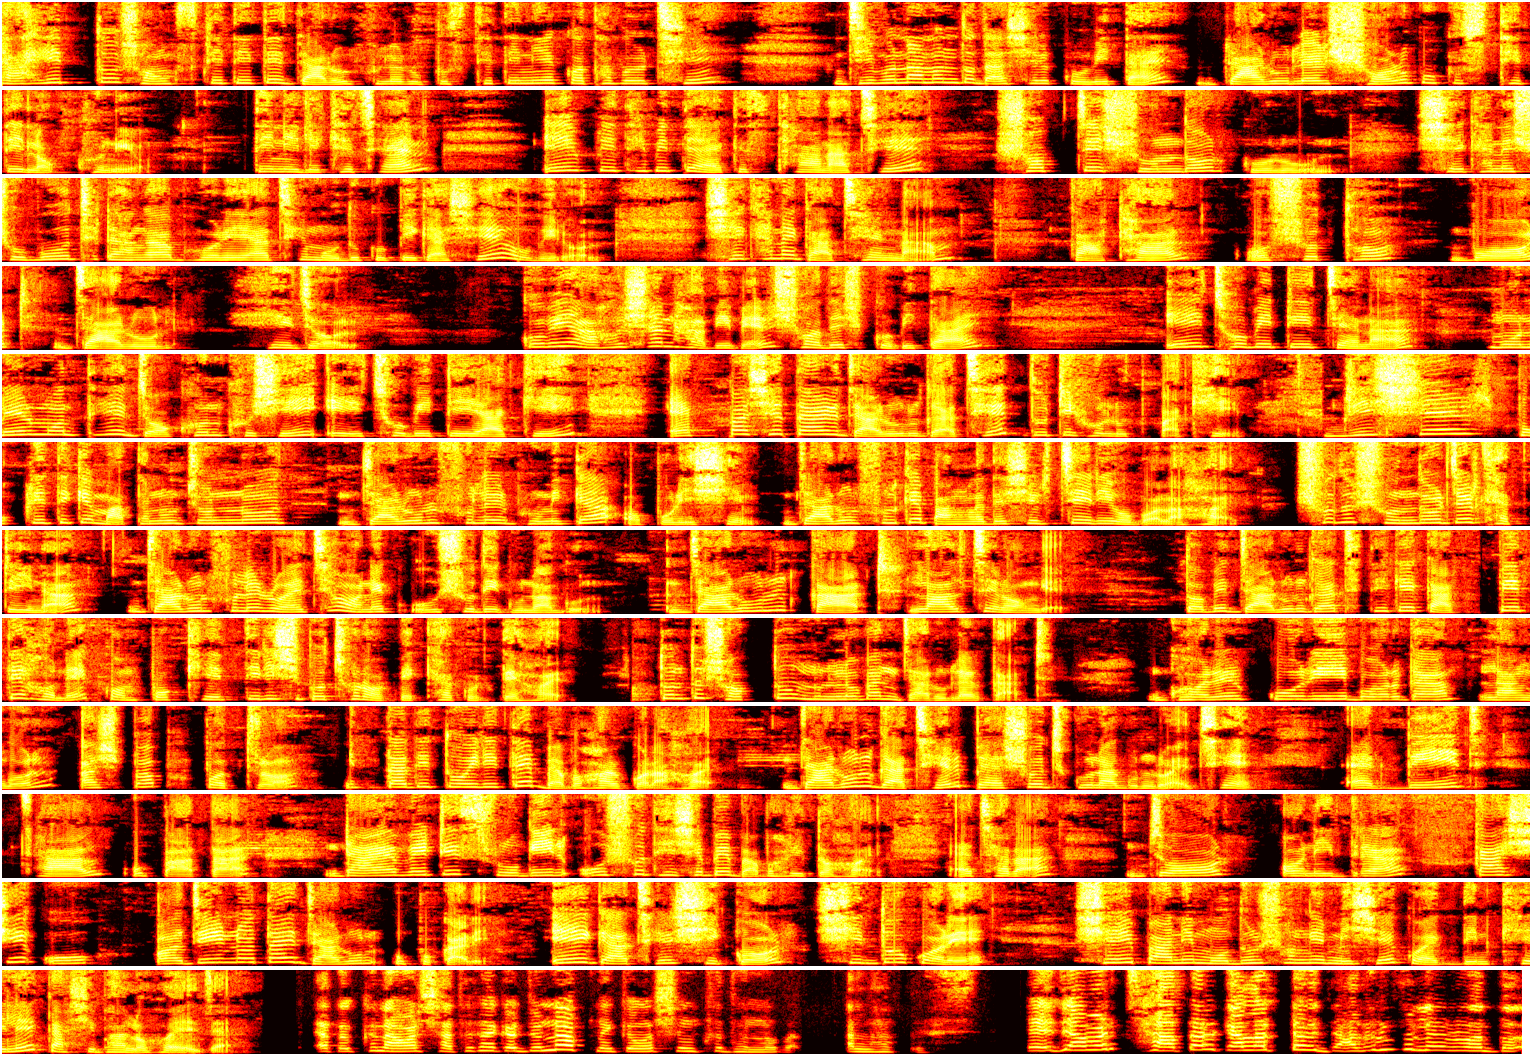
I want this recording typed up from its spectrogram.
সাহিত্য সংস্কৃতিতে জারুল ফুলের উপস্থিতি নিয়ে কথা বলছি। জীবনানন্দ দাশের কবিতায় জারুলের সর্ব উপস্থিতি লক্ষণীয়। তিনি লিখেছেন, এই পৃথিবীতে এক স্থান আছে, সবচেয়ে সুন্দর করুণ। সেখানে সবুজ ডাঙা ভরে আছে মধুকুপি গাছে অবিরল। সেখানে গাছের নাম কাঁঠাল, অশ্বত্থ, বট, জারুল, হিজল। কবি আহসান হাবিবের স্বদেশ কবিতায় এই ছবিটি চেনা। মনের মধ্যে যখন খুশি এই ছবিটি আঁকি একপাশে তার জারুল গাছে দুটি হলুদ পাখি। গ্রীষ্মের প্রকৃতিকে মাতানোর জন্য জারুল ফুলের ভূমিকা অপরিসীম। জারুল ফুলকে বাংলাদেশের চেরিও বলা হয়। শুধু সৌন্দর্যের ক্ষেত্রেই না, জারুল ফুলের রয়েছে অনেক ঔষধি গুণাগুণ। জারুল কাঠ লালচে রঙের। তবে জারুল গাছ থেকে কাঠ পেতে হলে কমপক্ষে তিরিশ বছর অপেক্ষা করতে হয়। শক্ত মূল্যবান জারুলার কাঠ। ঘরের কড়ি, বর্গা লাঙ্গল আসবাবপত্র ইত্যাদি তৈরিতে ব্যবহার করা হয়। জারুল গাছের ভেষজ গুণাগুণ রয়েছে। এর বীজ, ছাল ও পাতা ডায়াবেটিস রোগীর ওষুধ হিসেবে ব্যবহৃত হয়। এছাড়া জ্বর, অনিদ্রা, কাশি ও অজীর্ণতায় জারুল উপকারী। এই গাছের শিকড় সিদ্ধ করে সেই পানি মধুর সঙ্গে মিশে কয়েকদিন খেলে কাশি ভালো হয়ে যায়। এতক্ষণ আমার সাথে থাকার জন্য আপনাকে অসংখ্য ধন্যবাদ। আল্লাহ হাফেজ। এই যে আমার ছাতার কালারটা জারুল ফুলের মতো।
